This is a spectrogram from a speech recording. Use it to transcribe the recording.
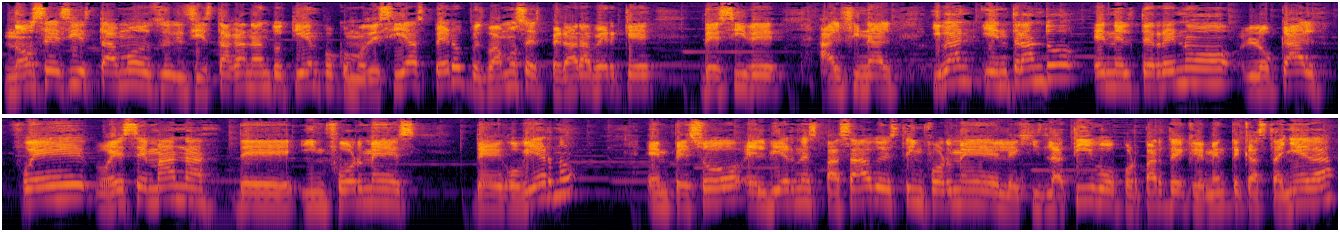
No sé si estamos, si está ganando tiempo, como decías, pero pues vamos a esperar a ver qué decide al final. Iván, entrando en el terreno local, fue pues, semana de informes de gobierno. Empezó el viernes pasado este informe legislativo por parte de Clemente Castañeda,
